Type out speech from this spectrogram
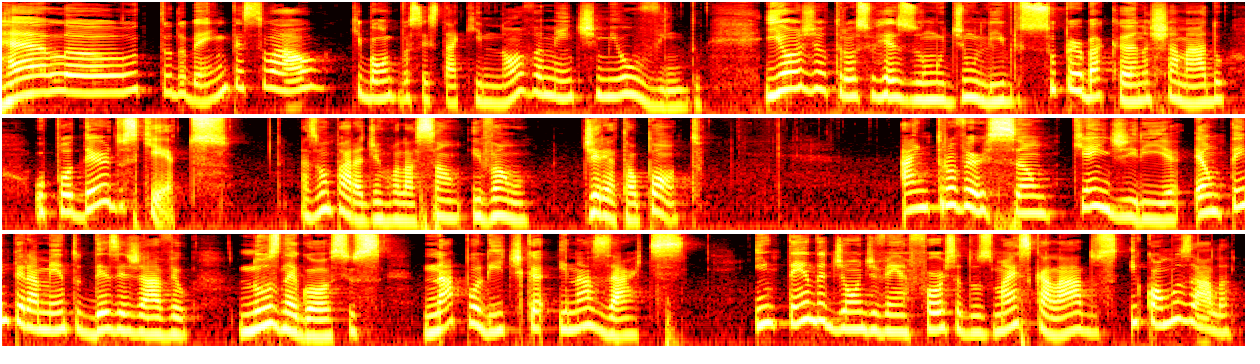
Hello, tudo bem, pessoal? Que bom que você está aqui novamente me ouvindo. E hoje eu trouxe o resumo de um livro super bacana chamado O Poder dos Quietos. Mas vamos parar de enrolação e vamos direto ao ponto? A introversão, quem diria, é um temperamento desejável nos negócios, na política e nas artes. Entenda de onde vem a força dos mais calados e como usá-la.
